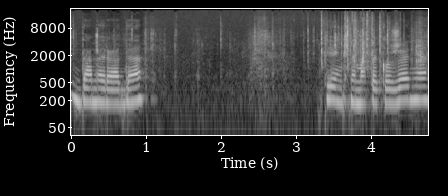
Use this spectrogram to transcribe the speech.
damy radę. Piękne ma te korzenie.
